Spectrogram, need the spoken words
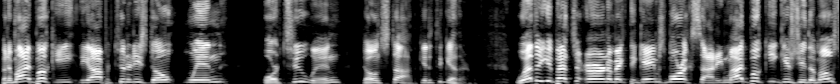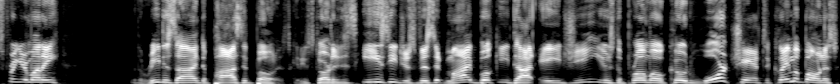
But at my bookie, the opportunities don't win or to win don't stop. Get it together. Whether you bet to earn or make the games more exciting, my bookie gives you the most for your money with a redesigned deposit bonus. Getting started is easy. Just visit mybookie.ag. Use the promo code WARCHANT to claim a bonus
